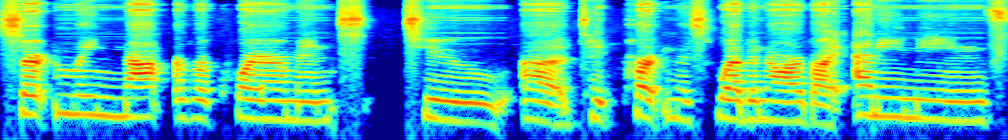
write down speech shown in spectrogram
Certainly not a requirement to uh, take part in this webinar by any means,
